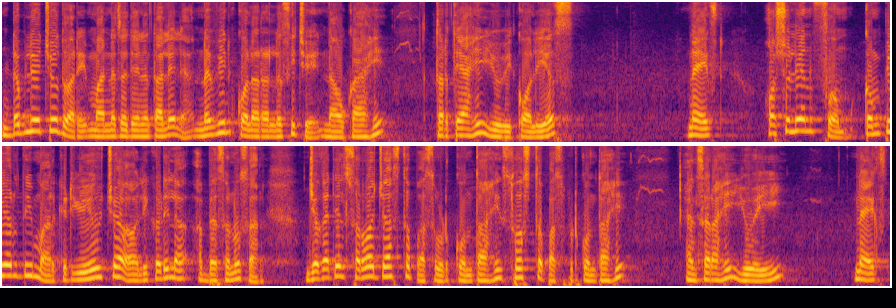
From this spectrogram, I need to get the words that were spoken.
डब्ल्यू एच ओद्वारे मान्यता देण्यात आलेल्या नवीन कॉलरा लसीचे नाव काय आहे? तर ते आहे युवी कॉलियस next Australian firm compare the market यूच्या अलीकडील अभ्यासानुसार जगातील सर्वात जास्त पासपोर्ट कोणता आहे? स्वस्त पासपोर्ट कोणता आहे? ॲन्सर आहे यू ए ई नेक्स्ट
